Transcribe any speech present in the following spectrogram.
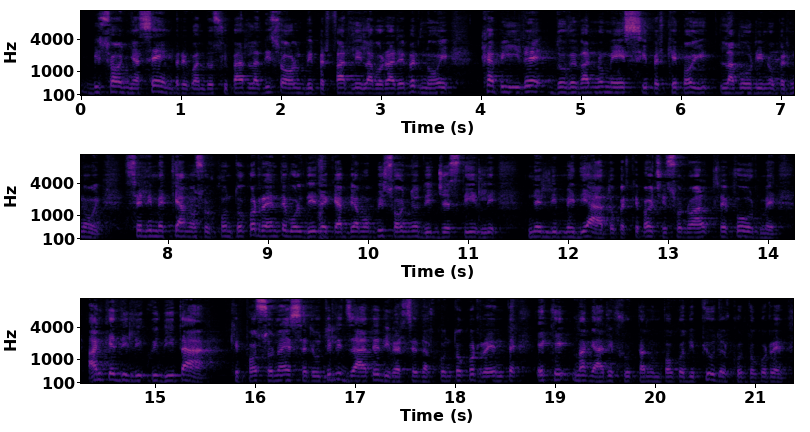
bisogna sempre quando si parla di soldi per farli lavorare per noi capire dove vanno messi perché poi lavorino per noi, se li mettiamo sul conto corrente vuol dire che abbiamo bisogno di gestirli nell'immediato perché poi ci sono altre forme anche di liquidità che possono essere utilizzate diverse dal conto corrente e che magari fruttano un poco di più del conto corrente.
